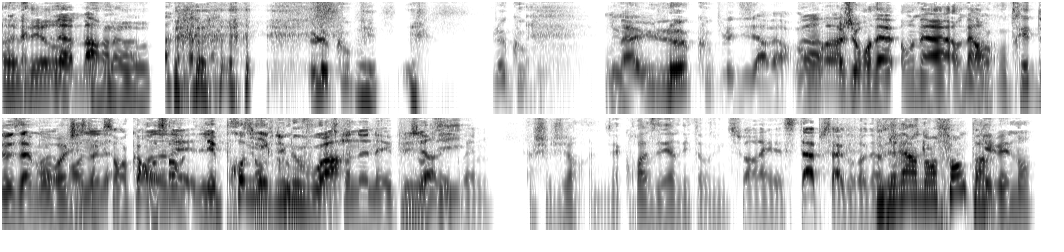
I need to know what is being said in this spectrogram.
Un zéro, La marre, là. Le couple. Mais- Le couple. On a eu le couple Deserver. Au Ah. moins un jour, on a, on a, on a rencontré deux amoureux. J'espère qu'ils sont encore on en a- ensemble. Les premiers sont venus couples, nous voir. Parce qu'on en a eu plusieurs, des dit- quand même. Je te jure, on nous a croisés. On était dans une soirée Staps à Grenoble. Vous avez un enfant ou pas Quel événement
